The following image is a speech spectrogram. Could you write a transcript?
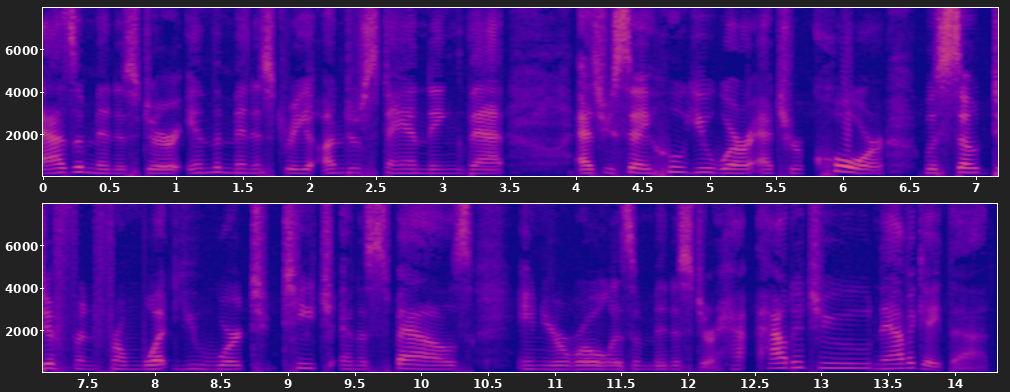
as a minister in the ministry, understanding that as you say, who you were at your core was so different from what you were to teach and espouse in your role as a minister. How, how did you navigate that?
